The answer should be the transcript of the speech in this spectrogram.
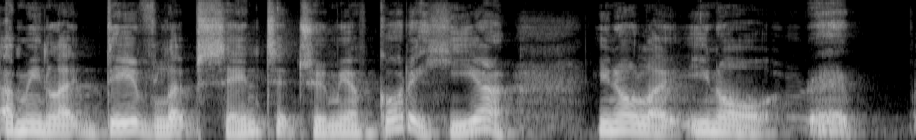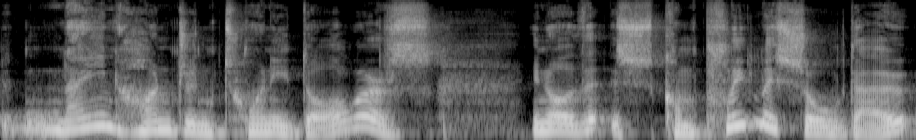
I mean, like Dave Lip sent it to me. I've got it here. You know, like you know, nine hundred twenty dollars. You know, it's completely sold out.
